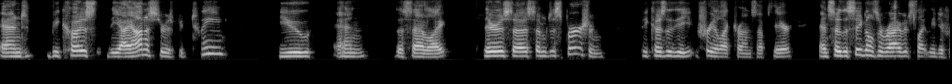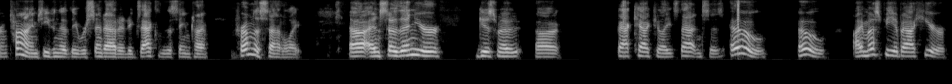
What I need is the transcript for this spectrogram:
And because the ionosphere is between you and the satellite, there's uh, some dispersion because of the free electrons up there. And so the signals arrive at slightly different times, even though they were sent out at exactly the same time from the satellite. Uh, and so then your gizmo uh, back calculates that and says, oh, oh, I must be about here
